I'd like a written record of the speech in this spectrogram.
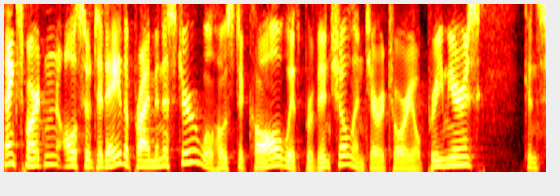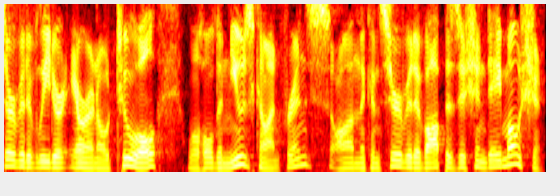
Thanks, Martin. Also, today, the Prime Minister will host a call with provincial and territorial premiers. Conservative leader Erin O'Toole will hold a news conference on the Conservative Opposition Day motion.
